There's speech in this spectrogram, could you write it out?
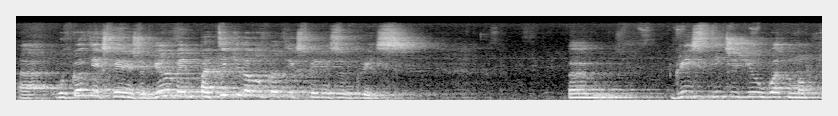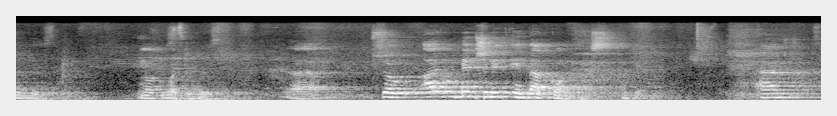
Uh, we've got the experience of Europe, in particular, we've got the experience of Greece. Um, Greece teaches you what not to do, not what to do. Uh, so I will mention it in that context. Okay. Um,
